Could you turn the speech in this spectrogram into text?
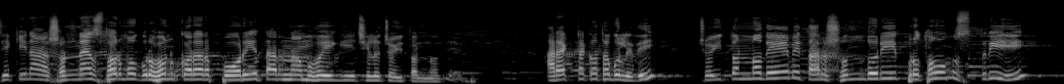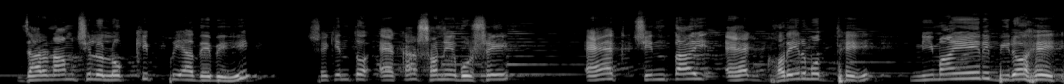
যে কিনা সন্ন্যাস ধর্ম গ্রহণ করার পরে তার নাম হয়ে গিয়েছিল চৈতন্যদেব। আর একটা কথা বলে দিই, চৈতন্যদেব তার সুন্দরী প্রথম স্ত্রী, যার নাম ছিল লক্ষ্মীপ্রিয়া দেবী, সে কিন্তু একাসনে বসে এক চিন্তায় এক ঘরের মধ্যে নিমায়ের বিরহে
